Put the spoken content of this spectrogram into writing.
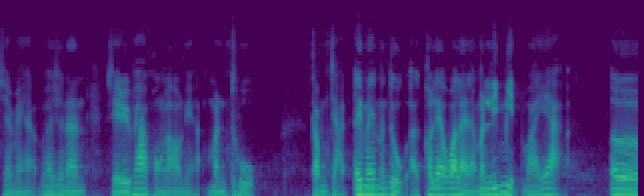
ใช่ไหมครับเพราะฉะนั้นเสรีภาพของเราเนี่ยมันถูกกำจัดเอ้ยไม่มันถูกเขาเรียกว่าอะไรนะมันลิมิตไว้อะ เออ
